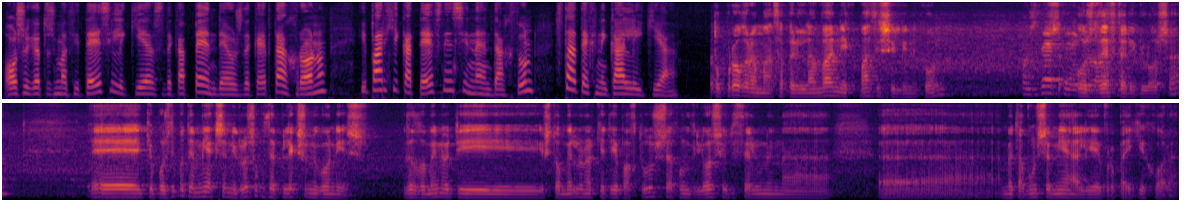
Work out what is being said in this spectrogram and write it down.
Όσο για τους μαθητές ηλικίας 15 έως 17 χρόνων υπάρχει κατεύθυνση να ενταχθούν στα τεχνικά λύκεια. Το πρόγραμμα θα περιλαμβάνει εκμάθηση ελληνικών ως δεύτερη, ως γλώσσα. δεύτερη γλώσσα ε, και οπωσδήποτε μία ξένη γλώσσα που θα επιλέξουν οι γονείς. Δεδομένου ότι στο μέλλον αρκετοί από αυτούς έχουν δηλώσει ότι θέλουν να ε, μεταβούν σε μια άλλη ευρωπαϊκή χώρα.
